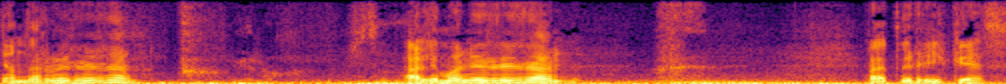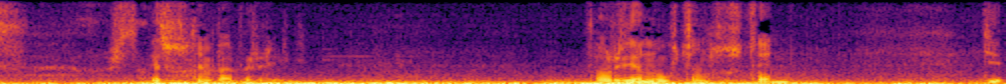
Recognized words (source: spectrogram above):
Jandarmer erran, da. alemaner erran. Paperrik ez, ez zuten paperrik. Eta horrean usten zuzten, je-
